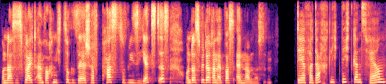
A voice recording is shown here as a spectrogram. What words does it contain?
und dass es vielleicht einfach nicht zur Gesellschaft passt, so wie sie jetzt ist und dass wir daran etwas ändern müssen. Der Verdacht liegt nicht ganz fern,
